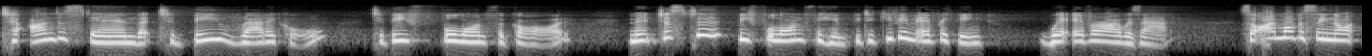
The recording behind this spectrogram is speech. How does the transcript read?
to understand that to be radical, to be full on for God, meant just to be full on for him, to give him everything wherever I was at. So I'm obviously not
